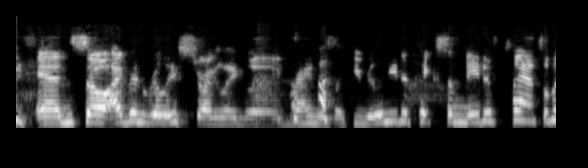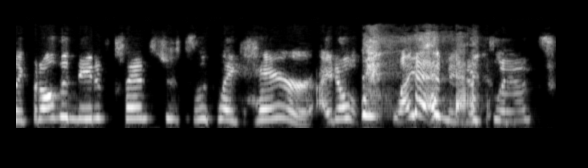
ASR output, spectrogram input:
and so I've been really struggling. Like Ryan was like, you really need to pick some native plants. I'm like, but all the native plants just look like hair. I don't like the native plants.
